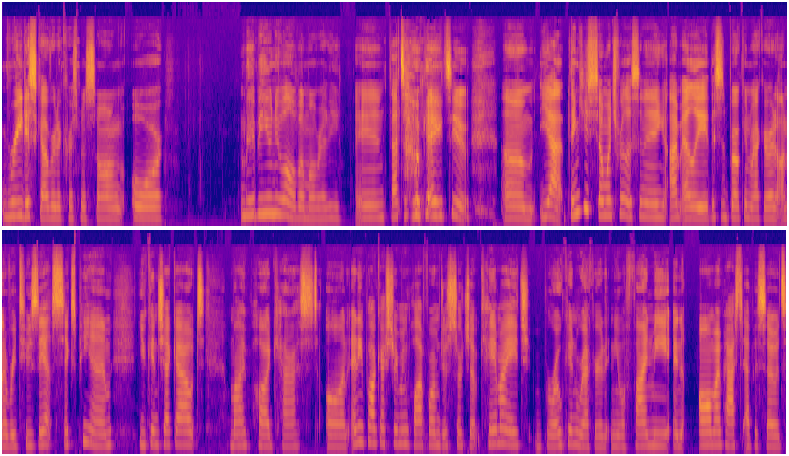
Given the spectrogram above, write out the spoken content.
rediscovered a Christmas song or maybe you knew all of them already and that's okay too. Um, yeah, thank you so much for listening. I'm Ellie. This is Broken Record on every Tuesday at 6 p.m. You can check out my podcast on any podcast streaming platform. Just search up KMIH Broken Record and you will find me in all my past episodes.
